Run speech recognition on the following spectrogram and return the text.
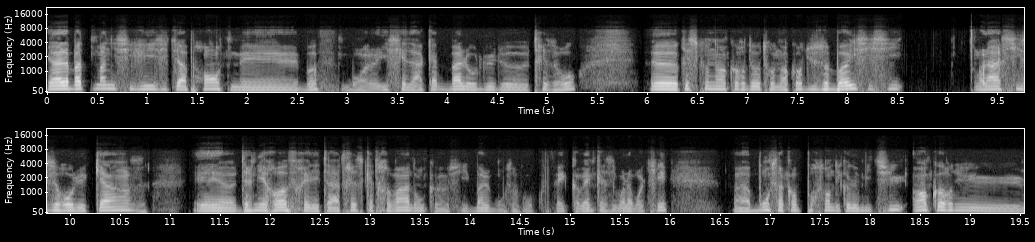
Il y a la Batman ici, j'ai hésité à prendre, mais bof. Bon, euh, ici elle à 4 balles au lieu de 13 euros. Euh, qu'est-ce qu'on a encore d'autre? On a encore du The Boys ici. Voilà, 6 euros au lieu de 15. Et euh, dernière offre, elle était à 13,80, donc 6 balles, bon, ça fait quand même quasiment la moitié. Bon 50% d'économie dessus. Encore du,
